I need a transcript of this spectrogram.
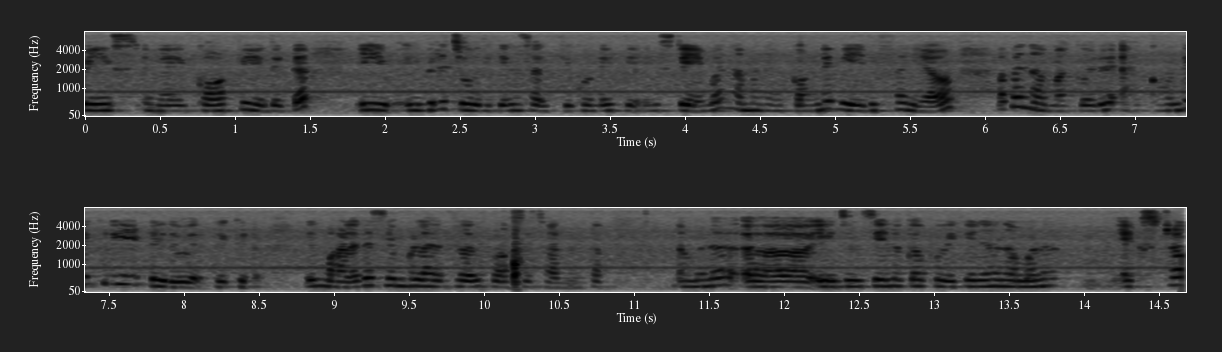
പേസ്റ്റ് കോപ്പി ചെയ്തിട്ട് ഈ ഇവർ ചോദിക്കുന്ന സ്ഥലത്ത് കൊണ്ട് പേസ്റ്റ് ചെയ്യുമ്പോൾ നമ്മുടെ അക്കൗണ്ട് വെരിഫൈ ആവും. അപ്പോൾ നമുക്കൊരു അക്കൗണ്ട് ക്രിയേറ്റ് ചെയ്ത് കിട്ടും. ഇത് വളരെ സിമ്പിൾ ആയിട്ടുള്ള ഒരു പ്രോസസ്സാണ് കേട്ടോ നമ്മൾ ഏജൻസിയിലൊക്കെ പോയി കഴിഞ്ഞാൽ നമ്മൾ എക്സ്ട്രാ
